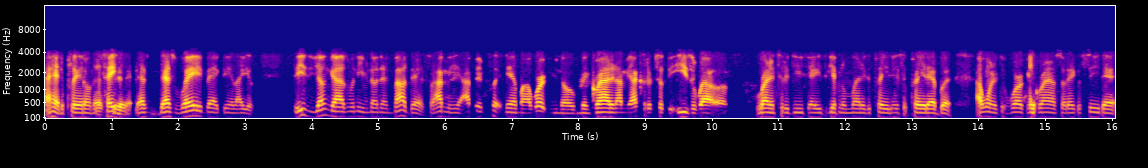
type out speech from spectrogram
I had to play it on the That's tape. good. That's that's way back then. Like these young guys wouldn't even know nothing about that. So I mean, I've been putting in my work. You know, been grinding. I mean, I could have took the easy route of running to the DJs, giving them money to play this or play that, but I wanted to work and grind so they could see that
